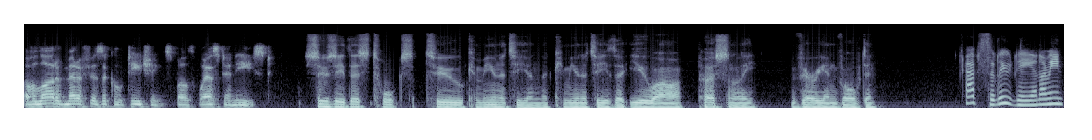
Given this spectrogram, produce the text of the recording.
of a lot of metaphysical teachings, both West and East. Susie, this talks to community and the community that you are personally very involved in. Absolutely. And I mean,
